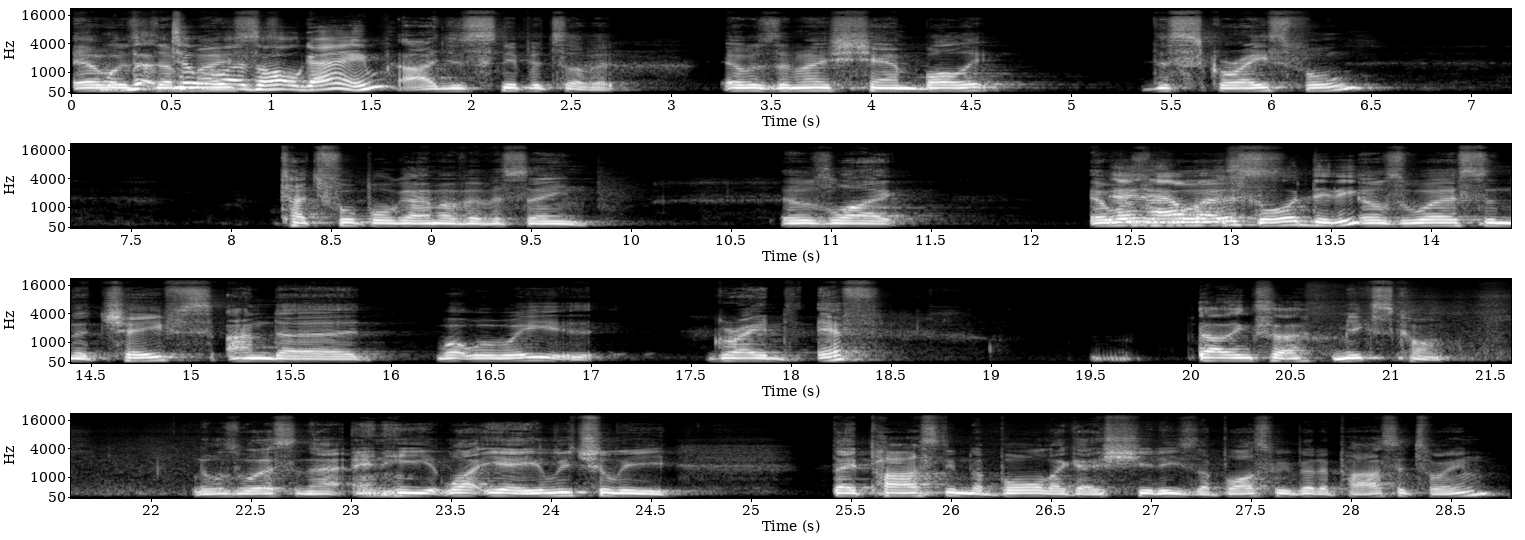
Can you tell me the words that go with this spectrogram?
It was Well, the Televised most. the whole game. I just snippets of it. It was the most shambolic, disgraceful touch football game I've ever seen. It was like it was And Albo worse. scored, did he? It was worse than the Chiefs under what were we? Grade F I think so. mixed comp. It was worse than that. And he like yeah, he literally they passed him the ball. They go, shit, he's the boss. We better pass it to him.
